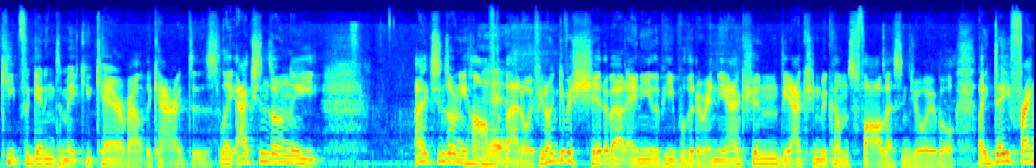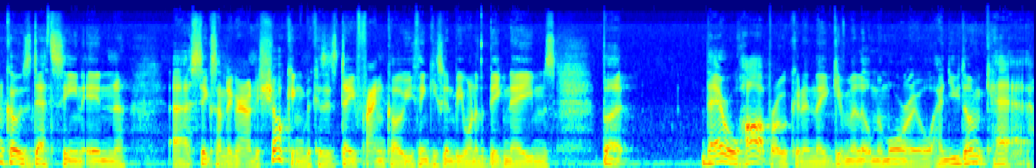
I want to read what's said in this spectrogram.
keep forgetting to make you care about the characters. Like action's only action's only half Yeah. the battle. If you don't give a shit about any of the people that are in the action, the action becomes far less enjoyable. Like Dave Franco's death scene in uh, Six Underground is shocking because it's Dave Franco. You think he's going to be one of the big names, but they're all heartbroken and they give him a little memorial, and you don't care.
